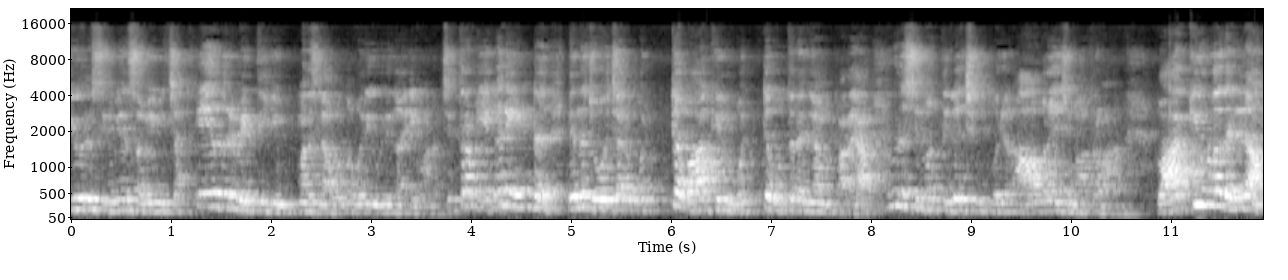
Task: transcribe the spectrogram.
ഈ ഒരു സിനിമയെ സമീപിച്ച ഏതൊരു വ്യക്തിക്കും മനസ്സിലാവുന്ന ഒരേ ഒരു കാര്യമാണ്. ചിത്രം എങ്ങനെയുണ്ട് എന്ന് ചോദിച്ചാൽ ഒറ്റ വാക്കിൽ ഒറ്റ ഉത്തരം ഞാൻ പറയാം. ഈ ഒരു സിനിമ തികച്ചും ഒരു ആവറേജ് മാത്രമാണ്. ബാക്കിയുള്ളതെല്ലാം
